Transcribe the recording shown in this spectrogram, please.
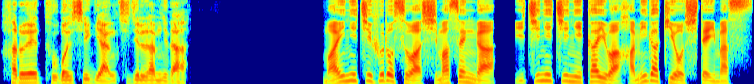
하루에 두 번씩 양치질을 합니다. 매일 フロスはしませんが1日2回は歯磨きをしています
